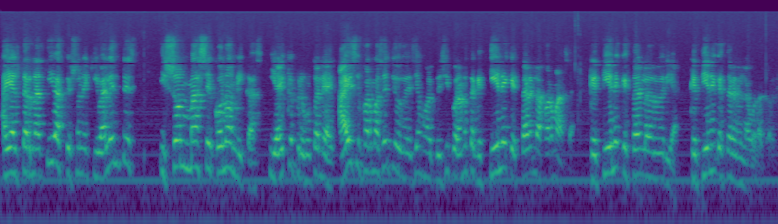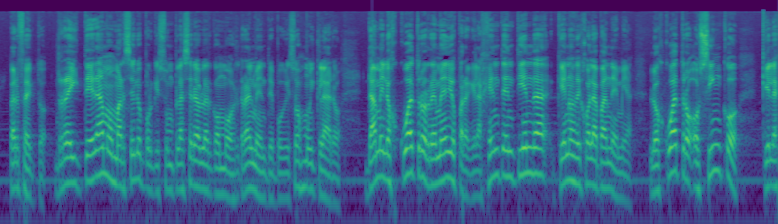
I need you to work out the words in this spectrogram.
hay alternativas que son equivalentes y son más económicas. Y hay que preguntarle a, ese farmacéutico que decíamos al principio de la nota que tiene que estar en la farmacia, que tiene que estar en la droguería, que tiene que estar en el laboratorio. Perfecto. Reiteramos, Marcelo, porque es un placer hablar con vos, realmente, porque sos muy claro. Dame los cuatro remedios para que la gente entienda qué nos dejó la pandemia. Los cuatro o cinco que,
